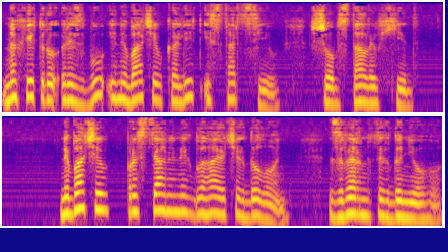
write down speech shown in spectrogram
на хитру різьбу і не бачив каліт і старців, що обстали вхід, не бачив простягнених благаючих долонь, звернутих до нього,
